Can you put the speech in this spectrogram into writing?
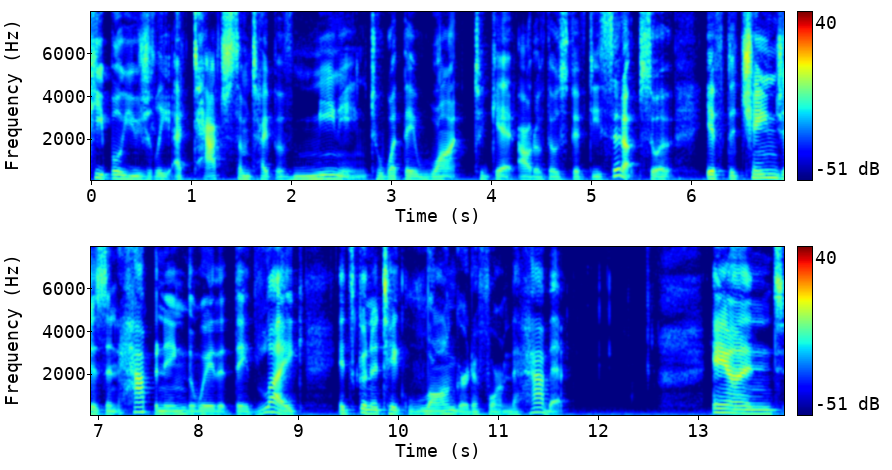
people usually attach some type of meaning to what they want to get out of those 50 sit ups. So if the change isn't happening the way that they'd like, it's going to take longer to form the habit. And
